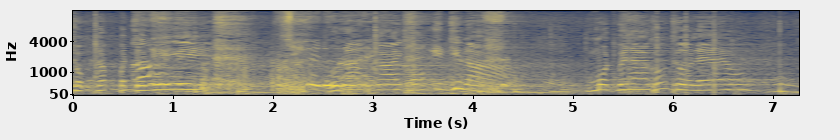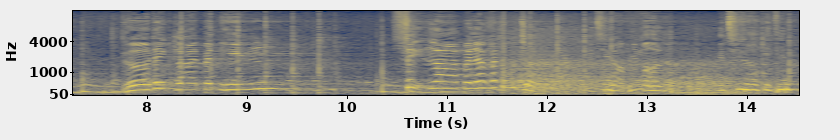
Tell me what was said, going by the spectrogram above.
ชมครับบัดเดี๋ยวนี้ช่วยด้วยร่างกายของอินทิรา หมดเวลาของเธอแล้ว เธอได้กลายเป็นหิน ศิลาไปแล้วครับท่านผู้ชมอินทิราพี่มาแล้วอินทิราอินทิรา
